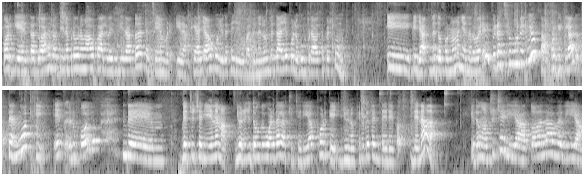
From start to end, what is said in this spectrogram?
porque el tatuaje lo tiene programado para el 22 de septiembre y las que haya, pues yo qué sé, yo para tenerlo en detalle, pues lo he comprado ese perfume. Y que ya, de todas formas, mañana lo veréis, pero estoy muy nerviosa, porque claro, tengo aquí el pollo de, chuchería y demás. Y ahora yo tengo que guardar las chucherías porque yo no quiero que te entere de nada. Y tengo chuchería, todas las bebidas,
